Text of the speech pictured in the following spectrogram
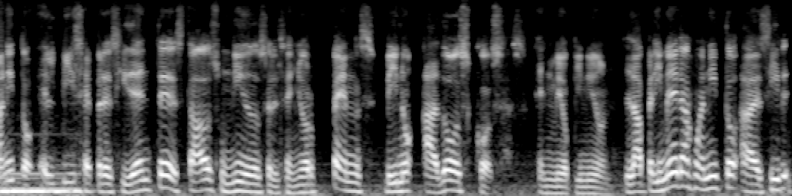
Juanito, el vicepresidente de Estados Unidos, el señor Pence, vino a dos cosas, en mi opinión. La primera, Juanito, a decir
